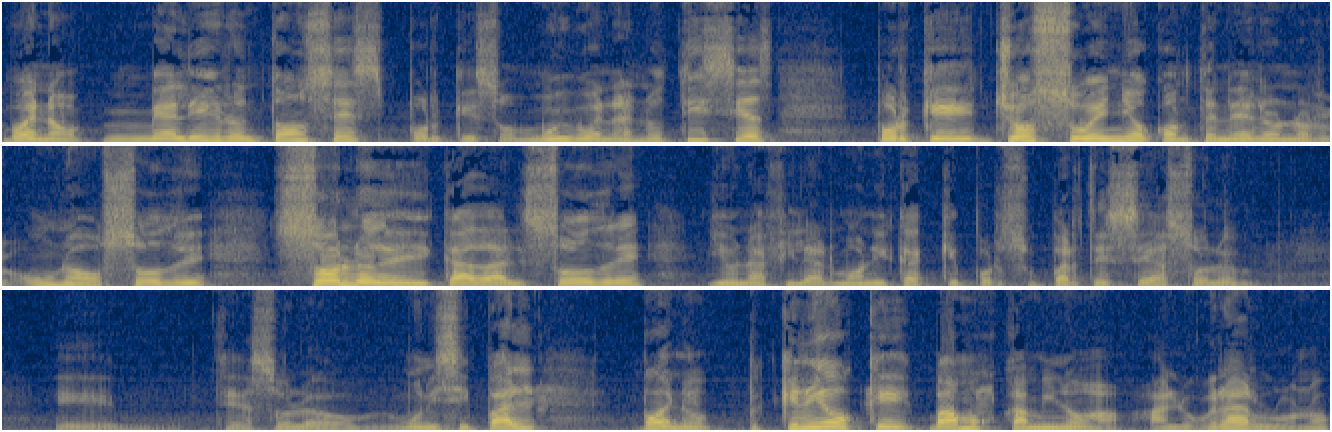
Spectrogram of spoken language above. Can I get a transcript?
Bueno, me alegro entonces porque son muy buenas noticias porque yo sueño con tener una sodre solo dedicada al sodre y una filarmónica que por su parte sea solo eh, sea solo municipal. Bueno creo que vamos camino a, lograrlo no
